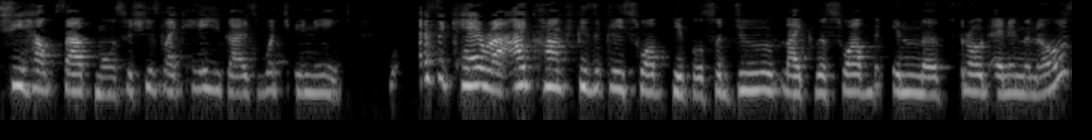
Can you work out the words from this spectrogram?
she helps out more. So she's like, hey, you guys, what do you need? As a carer, I can't physically swab people, so do like the swab in the throat and in the nose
